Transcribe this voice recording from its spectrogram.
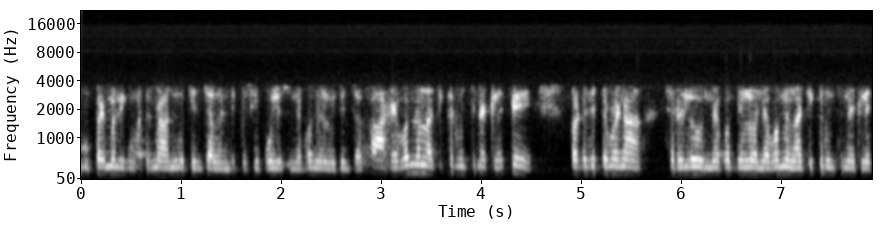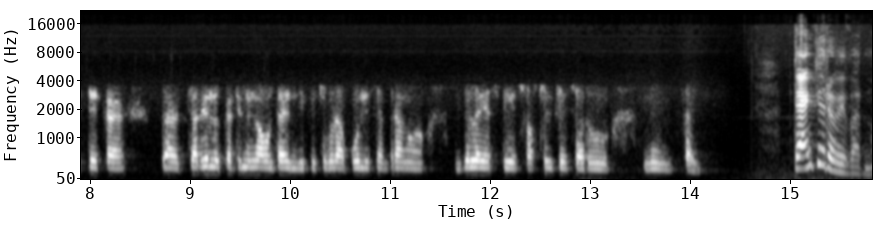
ముప్పై మందికి మాత్రమే అనుమతించాలని చెప్పేసి పోలీసులు నిబంధనలు విధించారు. ఆ నిబంధనలు అతిక్రమించినట్లయితే కట్టుదిట్టమైన చర్యలు నేపథ్యంలో నిబంధనలు అతిక్రమించినట్లయితే చర్యలు కఠినంగా ఉంటాయని చెప్పేసి కూడా పోలీస్ యంత్రాంగం జిల్లా ఎస్పీ స్పష్టం చేశారు. వారు థ్యాంక్ యూ రవి వర్మ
